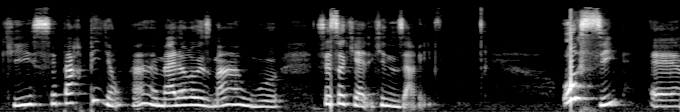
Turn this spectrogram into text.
qui s'éparpillent, hein, malheureusement, ou euh, c'est ça qui, nous arrive. Aussi, euh,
